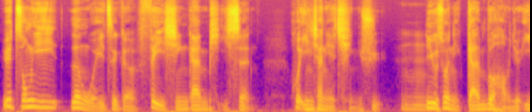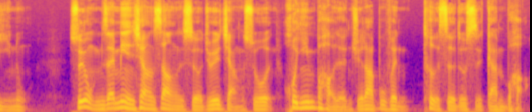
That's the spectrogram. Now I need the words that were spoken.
因为中医认为这个肺、心、肝、脾、肾会影响你的情绪。例如说你肝不好，你就易怒。所以我们在面相上的时候，就会讲说，婚姻不好的人绝大部分特色都是肝不好。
